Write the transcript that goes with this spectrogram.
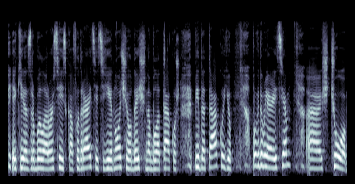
які зробила Російська Федерація цієї ночі. Одещина була також під атакою. Повідомляється, е, що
